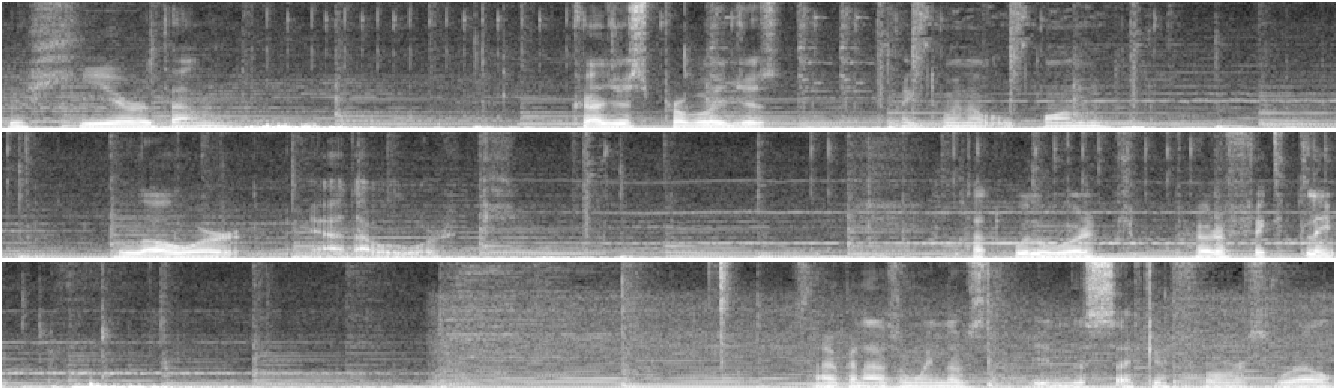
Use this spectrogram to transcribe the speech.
do here then? Could I just probably just make the window one lower? Yeah, that will work. That will work perfectly. So I can have some windows in the second floor as well.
